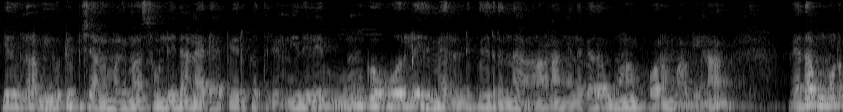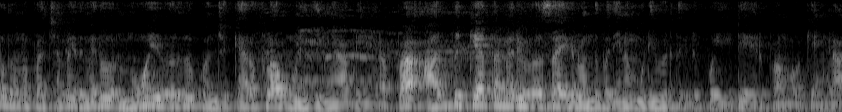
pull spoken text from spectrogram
இது வந்து நம்ம யூடியூப் சேனல் மூலிமா சொல்லி தான் நிறையா பேருக்கு தெரியும். இதுவே உங்கள் ஊரில் இதுமாதிரி ரெண்டு பேர் இருந்தாங்கன்னா நாங்கள் இந்த விதை ஊன போகிறோம் அப்படின்னா விதை ஊன்றது ஒன்றும் பிரச்சனை இல்லை. இதுமாரி ஒரு நோய் வருது கொஞ்சம் கேர்ஃபுல்லாக ஊனிக்கிங்க அப்படிங்கிறப்ப அதுக்கேற்ற மாதிரி விவசாயிகள் வந்து பார்த்திங்கன்னா முடிவு எடுத்துக்கிட்டு போய்கிட்டே இருப்பாங்க ஓகேங்களா?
